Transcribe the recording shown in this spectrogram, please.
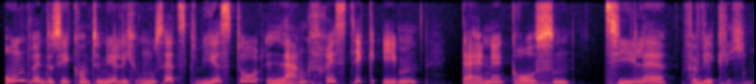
Und wenn du sie kontinuierlich umsetzt, wirst du langfristig eben deine großen Ziele verwirklichen.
